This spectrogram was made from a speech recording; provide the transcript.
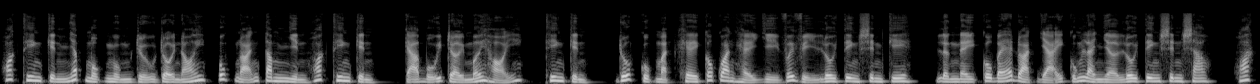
Hoắc Thiên Kình nhấp một ngụm rượu rồi nói, út noãn tâm nhìn Hoắc Thiên Kình, cả buổi trời mới hỏi, Thiên Kình, Rốt cuộc Mạch Khê có quan hệ gì với vị lôi tiên sinh kia, lần này cô bé đoạt giải cũng là nhờ lôi tiên sinh sao, hoắc.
